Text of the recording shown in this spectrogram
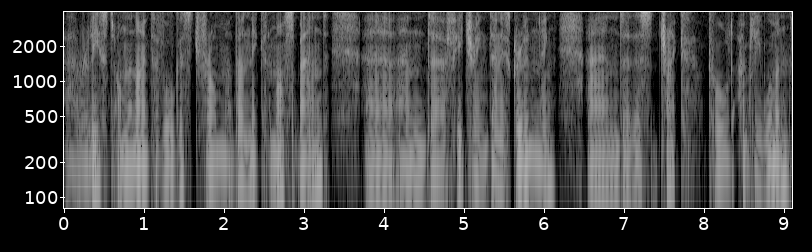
uh, released on the 9th of August from the Nick Moss Band and featuring Dennis Gruenling and this track called Ugly Woman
